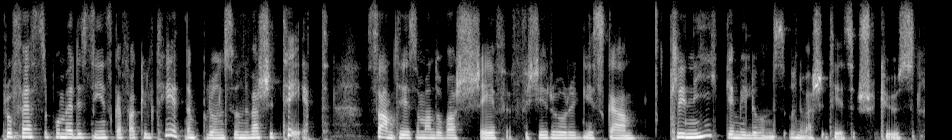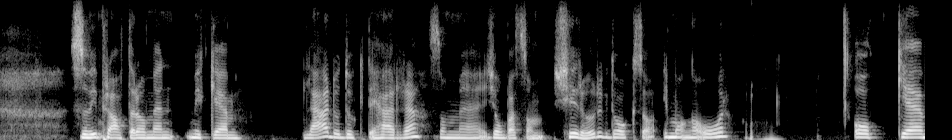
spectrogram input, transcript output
professor på medicinska fakulteten på Lunds universitet. Samtidigt som han då var chef för kirurgiska kliniken vid Lunds universitetssjukhus. Så vi pratar om en mycket lärd och duktig herre som eh, jobbat som kirurg då också i många år. Mm. Och eh,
